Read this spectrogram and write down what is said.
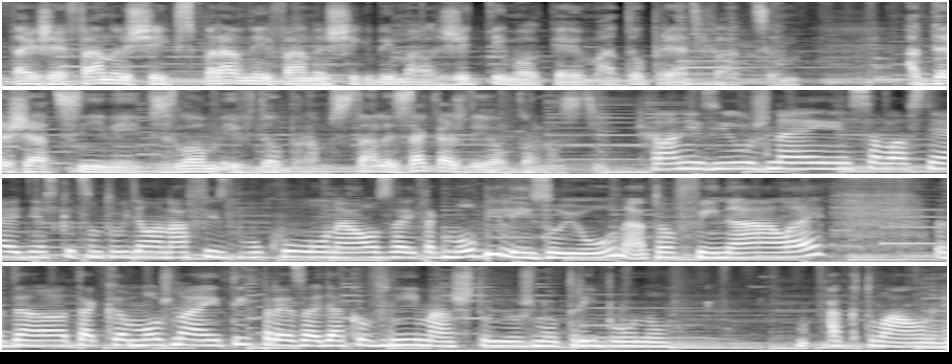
Takže fanúšik, správny fanúšik by mal žiť tým hokejom a dopriať chlapcom a držať s nimi v zlom i v dobrom. Stále za každých okolností. Chalani z Južnej sa vlastne aj dnes, keď som to videla na Facebooku, naozaj tak mobilizujú na to finále. Tak možno aj ty prezať, ako vnímaš tú južnú tribúnu aktuálne.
